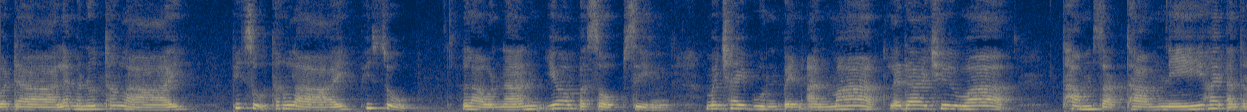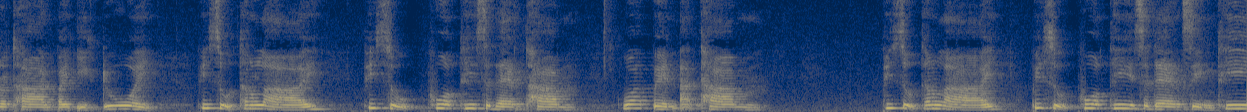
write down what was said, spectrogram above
วดาและมนุษย์ทั้งหลาย พิสุทั้งหลายพิสุเหล่านั้นย่อมประสบสิ่ง ไม่ใช่บุญเป็นอันมากและได้ชื่อว่า ทำสัตธรรมนี้ให้อันตรธานไปอีกด้วย พิสุทั้งหลาย พิสุพวกที่แสดงธรรม ว่าเป็นอธรรม พิสุทั้งหลาย พิสุพวกที่แสดงสิ่งที่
